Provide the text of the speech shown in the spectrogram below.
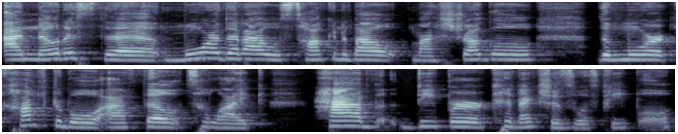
I noticed the more that I was talking about my struggle, the more comfortable I felt to like have deeper connections with people.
